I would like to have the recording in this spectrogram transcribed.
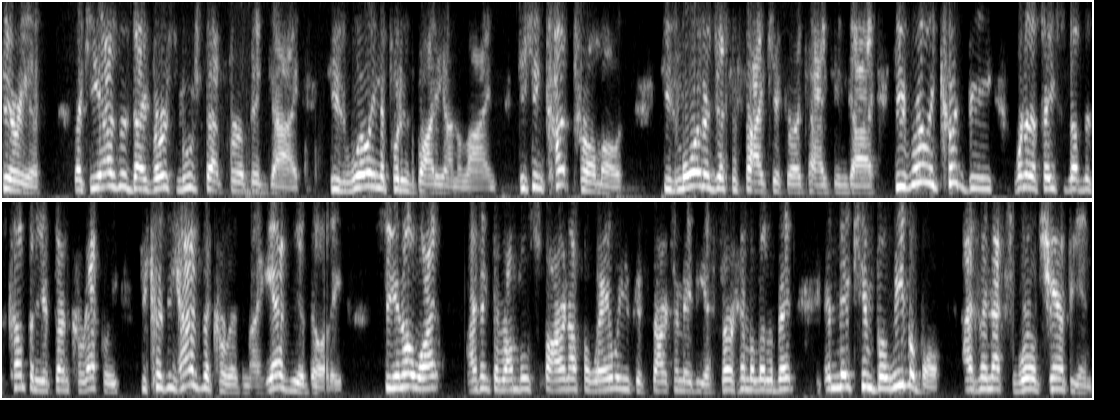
serious. Like he has a diverse move set for a big guy. He's willing to put his body on the line. He can cut promos. He's more than just a sidekick or a tag team guy. He really could be one of the faces of this company if done correctly because he has the charisma. He has the ability. So you know what? I think the Rumble's far enough away where you could start to maybe assert him a little bit and make him believable as the next world champion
